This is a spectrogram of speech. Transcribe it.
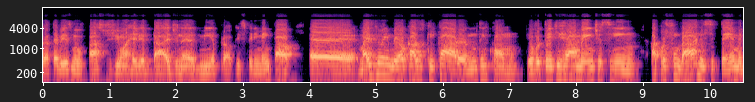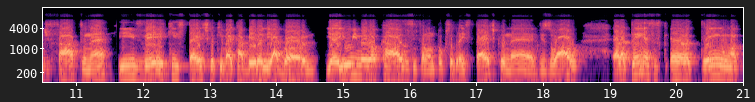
até mesmo eu passo de uma realidade, né, minha própria, experimental. É, mas no e-mail, caso que, cara, não tem como. Eu vou ter que realmente, assim, aprofundar nesse tema de fato, né? E ver que estética que vai caber ali agora. E aí o e-mail ao caso, assim, falando um pouco sobre a estética, né, visual, ela tem essas, ela tem uma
